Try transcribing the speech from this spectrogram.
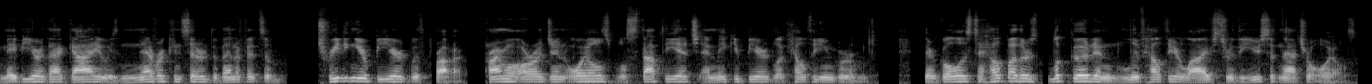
Maybe you're that guy who has never considered the benefits of treating your beard with product. Primal Origin oils will stop the itch and make your beard look healthy and groomed. Their goal is to help others look good and live healthier lives through the use of natural oils.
